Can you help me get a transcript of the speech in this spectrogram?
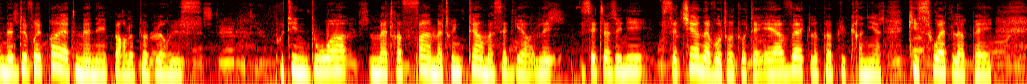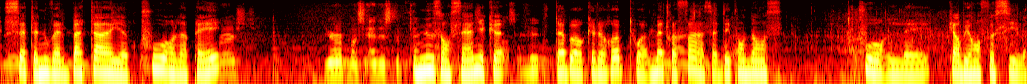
ne devrait pas être menée par le peuple russe. Poutine doit mettre fin, mettre un terme à cette guerre. Les États-Unis se tiennent à votre côté et avec le peuple ukrainien qui souhaite la paix. Cette nouvelle bataille pour la paix nous enseigne que d'abord que l'Europe doit mettre fin à cette dépendance pour les carburants fossiles.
